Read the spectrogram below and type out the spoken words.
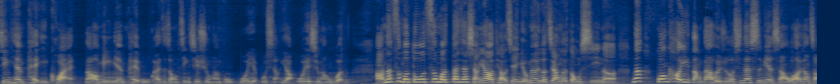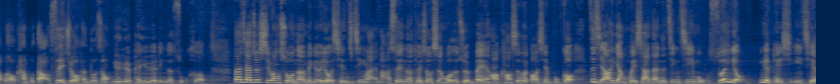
今天配一块，然后明年配五块这种景气循环股，我也不想要，我也喜欢稳。好，那这么多这么大家想要的条件，有没有一个这样的东西呢？那光靠一档，大家会觉得现在市面上我好像找不到，我看不到，所以就有很多这种月月配月月领的组合。大家就希望说呢，每个月有钱进来嘛，所以呢，退休生活的准备，然后靠社会保险不够，自己要养会下蛋的金鸡母，所以有月配洗衣切。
